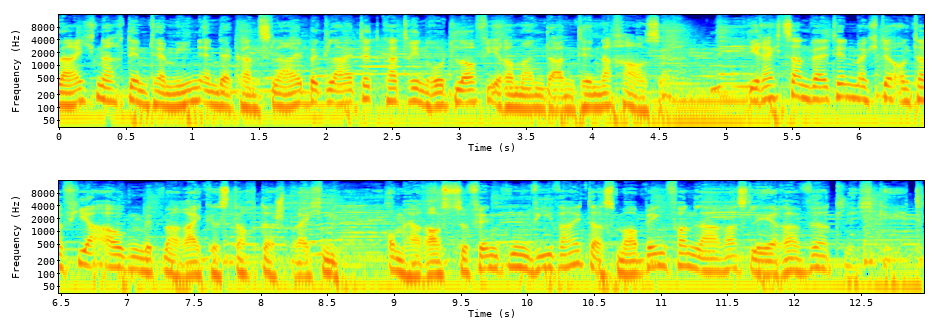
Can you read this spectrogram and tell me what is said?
Gleich nach dem Termin in der Kanzlei begleitet Katrin Rudloff ihre Mandantin nach Hause. Die Rechtsanwältin möchte unter vier Augen mit Mareikes Tochter sprechen, um herauszufinden, wie weit das Mobbing von Laras Lehrer wirklich geht.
